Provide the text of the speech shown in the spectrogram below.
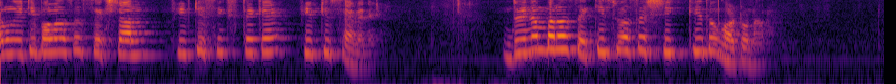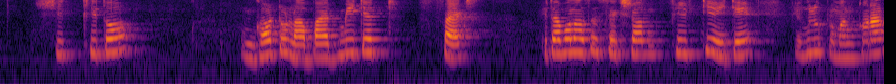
এবং এটি বলা আছে সেকশন ফিফটি সিক্স থেকে ফিফটি সেভেনে দুই নম্বর আছে, কিছু আছে স্বীকৃত ঘটনা। স্বীকৃত ঘটনা বা অ্যাডমিটেড ফ্যাক্টস এটা বলা আছে সেকশন ফিফটি এইটে এগুলো প্রমাণ করার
